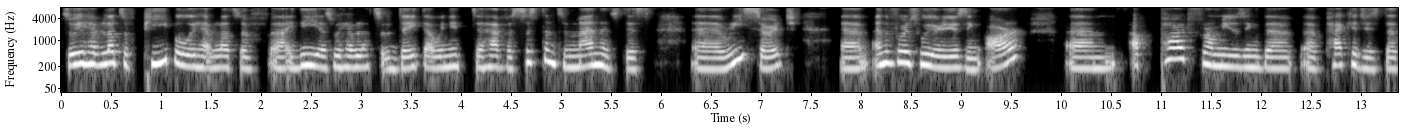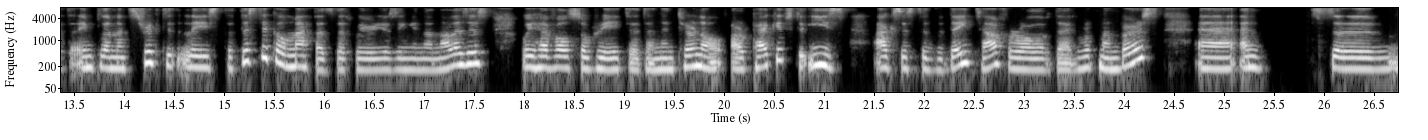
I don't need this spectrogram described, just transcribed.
So we have lots of people, we have lots of ideas, we have lots of data. We need to have a system to manage this uh, research. Um, and of course, we are using R. Um, apart from using the uh, packages that implement strictly statistical methods that we're using in analysis, we have also created an internal R package to ease access to the data for all of the group members. Uh, and so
